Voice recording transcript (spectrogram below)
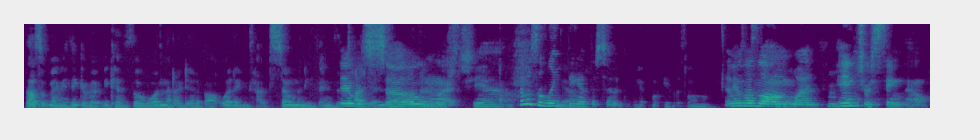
that's what made me think of it because the one that I did about weddings had so many things. That There tied was into so others. much, yeah. That was a lengthy Yeah. episode. It, it was long. It, It was, was a long, long. one. Mhm. Interesting though.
